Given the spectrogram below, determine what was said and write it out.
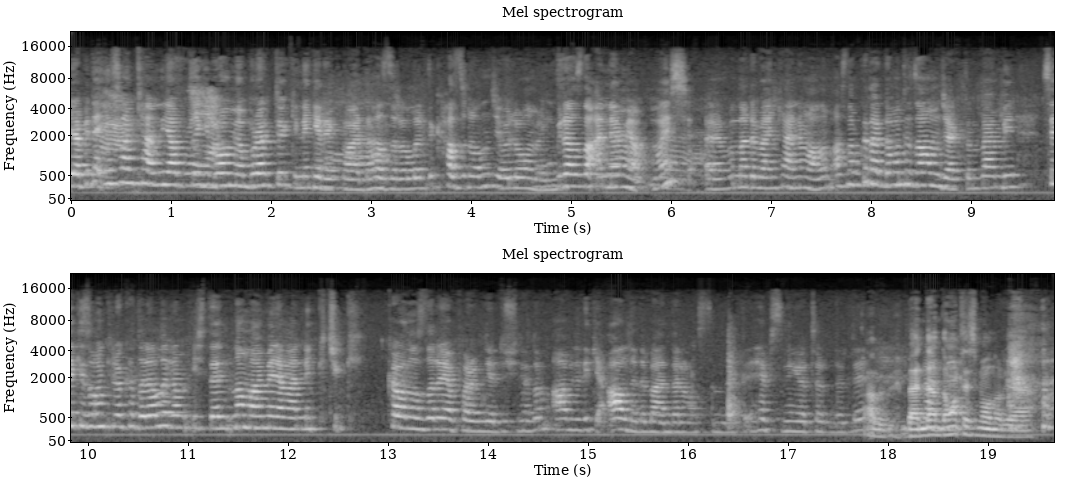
Ya bir de insan kendi yaptığı gibi olmuyor. Burak diyor ki ne gerek vardı hazır alırdık. Hazır alınca öyle olmuyor. Biraz da annem yapmış. Ee, bunları da ben kendim aldım. Aslında bu kadar domates almayacaktım. Ben bir 8-10 kilo kadar alırım. İşte normal menemenlik küçük kavanozlara yaparım diye düşünüyordum. Abi dedi ki al dedi benden olsun dedi. Hepsini götür dedi. Abi benden Ben de- domates mi olur ya?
